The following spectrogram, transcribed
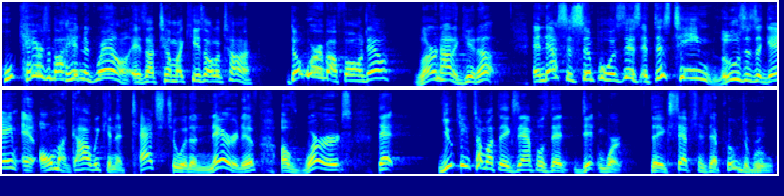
Who cares about hitting the ground? As I tell my kids all the time, don't worry about falling down. Learn how to get up. And that's as simple as this. If this team loses a game and oh my God, we can attach to it a narrative of words that you keep talking about the examples that didn't work, the exceptions that proved mm-hmm. the rule.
